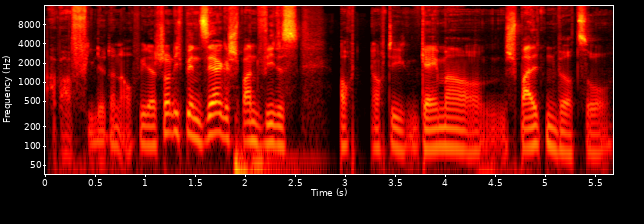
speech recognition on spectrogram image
Aber viele dann auch wieder schon. Ich bin sehr gespannt, wie das auch, auch die Gamer ähm, spalten wird, so.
